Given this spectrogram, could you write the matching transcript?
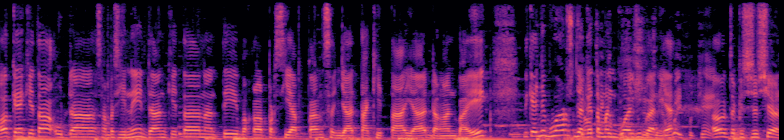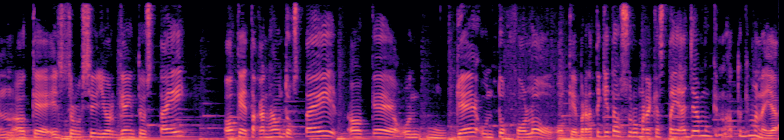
Oke, kita udah sampai sini dan kita nanti bakal persiapkan senjata kita ya dengan baik. Ini kayaknya gua harus jaga teman gua juga nih ya. Oh, take position. Oke, instruksi you're going to stay Oke, tekan H untuk stay. Oke, un G untuk follow. Oke, berarti kita suruh mereka stay aja mungkin atau gimana ya?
